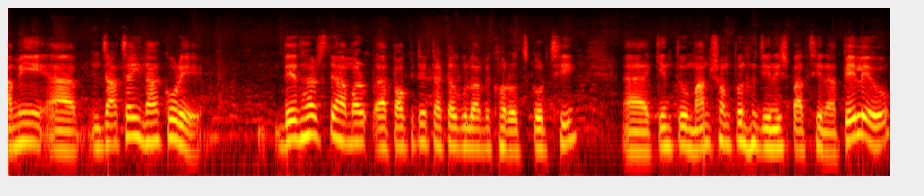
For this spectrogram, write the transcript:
আমি যাচাই না করে দেধার্সে আমার পকেটের টাকাগুলো আমি খরচ করছি কিন্তু মানসম্পন্ন জিনিস পাচ্ছি না। পেলেও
